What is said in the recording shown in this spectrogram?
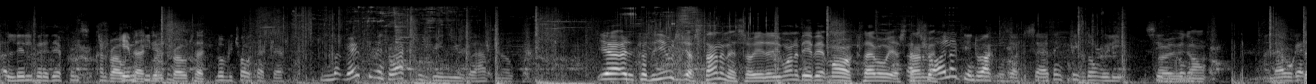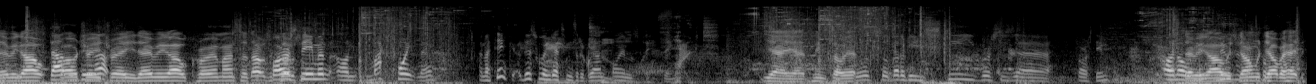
a little bit of difference, kind Throw of gimmicky tech, difference. throw tech. Lovely throw tech there. Very few interactions being used, I have to know. Yeah, because he uses your stamina, so you, you want to be a bit more clever with your That's true. I like the interactions, like I say. I think people don't really see There them coming. go. And now we're getting There we go. That Four three three. There we go. Cryomancer. That was a Forest close. Demon on match point now. And I think this win gets him to the grand finals, I think. Yeah, yeah, I think so. Yeah. So that'll be Ski versus uh, Forest Demon. Oh no, There we go. He's losers done with the overhead.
